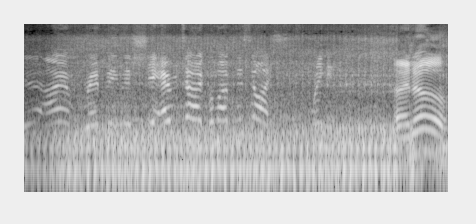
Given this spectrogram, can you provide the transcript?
Yeah, I am ripping this shit. Every time I come up this hill, I swing it. I know.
